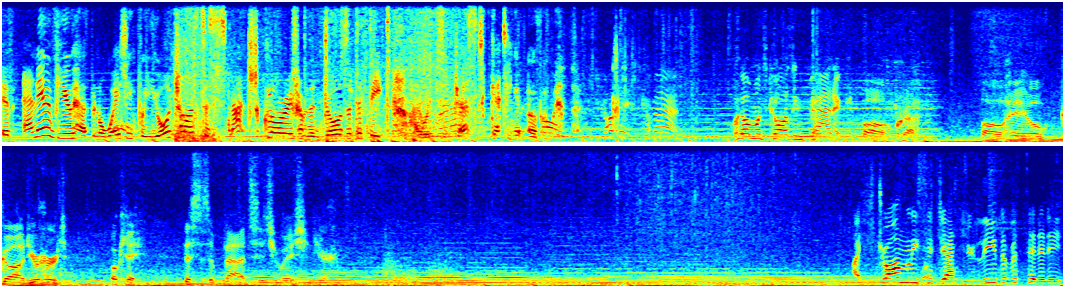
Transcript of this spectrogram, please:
If any of you have been waiting for your chance to snatch glory from the jaws of defeat, I would suggest getting it over with. Come in, come in! Someone's causing panic. Oh, crap. Oh, hey, oh, God, you're hurt. Okay, this is a bad situation here. I strongly suggest you leave the vicinity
